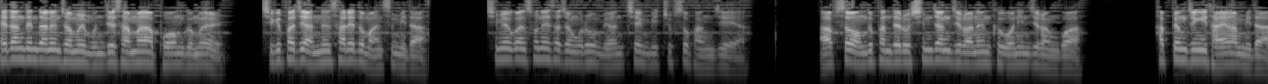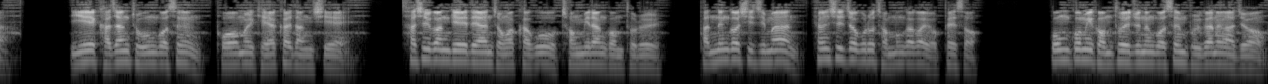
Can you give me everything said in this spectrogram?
해당된다는 점을 문제 삼아 보험금을 지급하지 않는 사례도 많습니다. 심혈관 손해사정으로 면책 및 축소 방지해야 앞서 언급한 대로 심장질환은 그 원인 질환과 합병증이 다양합니다. 이에 가장 좋은 것은 보험을 계약할 당시에 사실관계에 대한 정확하고 정밀한 검토를 받는 것이지만 현실적으로 전문가가 옆에서 꼼꼼히 검토해주는 것은 불가능하죠.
